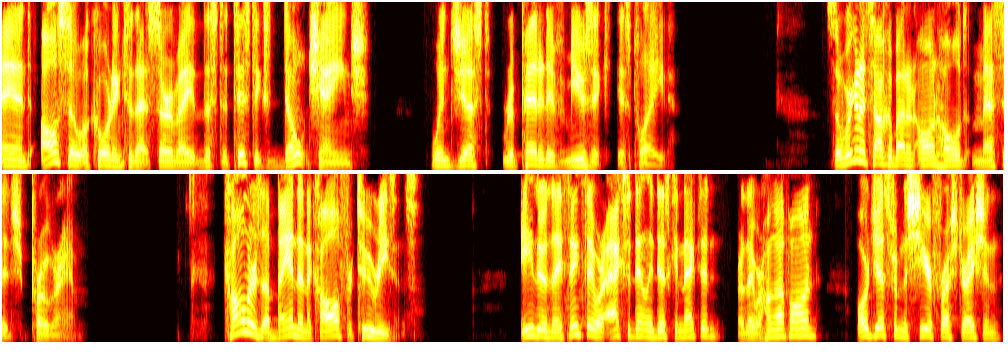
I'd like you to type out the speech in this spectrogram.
And also, according to that survey, the statistics don't change when just repetitive music is played. So, we're going to talk about an on hold message program. Callers abandon a call for two reasons either they think they were accidentally disconnected or they were hung up on, or just from the sheer frustration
